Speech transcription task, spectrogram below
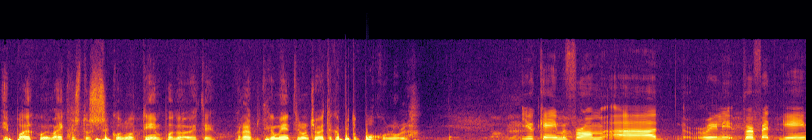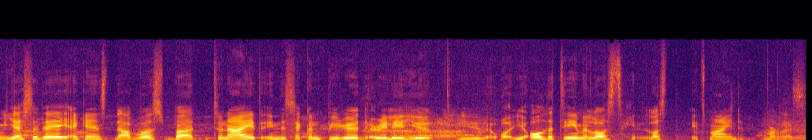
E poi come mai questo secondo tempo dove avete praticamente non ci avete capito poco o nulla? You came from a really perfect game yesterday against Davos, but tonight in the second period, really you, you, you all the team lost lost its mind more or less.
